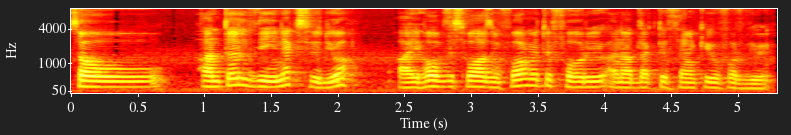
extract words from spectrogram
So until the next video, I hope this was informative for you and I'd like to thank you for viewing.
